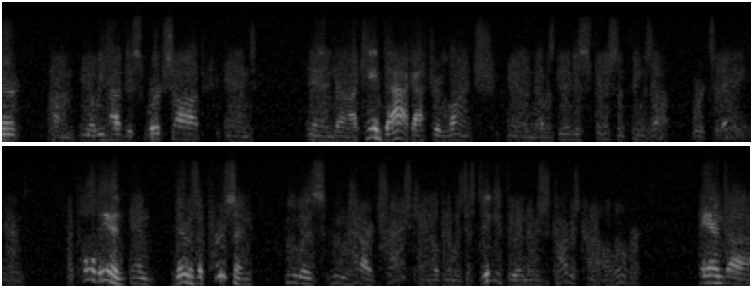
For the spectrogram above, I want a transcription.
where, um, you know, we had this workshop and, and uh, I came back after lunch and I was going to just finish some things up for today. And I pulled in, and there was a person who was who had our trash can open and was just digging through it, and there was just garbage kind of all over. And uh,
